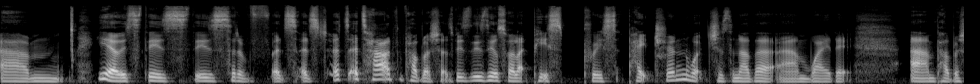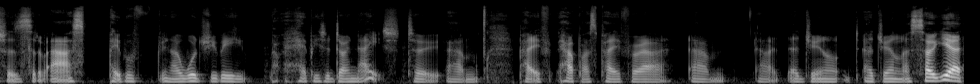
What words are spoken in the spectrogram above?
um, yeah, it's, there's there's sort of it's it's it's, it's hard for publishers because there's also like press press patron, which is another um, way that um, publishers sort of ask people, you know, would you be happy to donate to um, pay for, help us pay for our uh, a journal a journalist. So yeah,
